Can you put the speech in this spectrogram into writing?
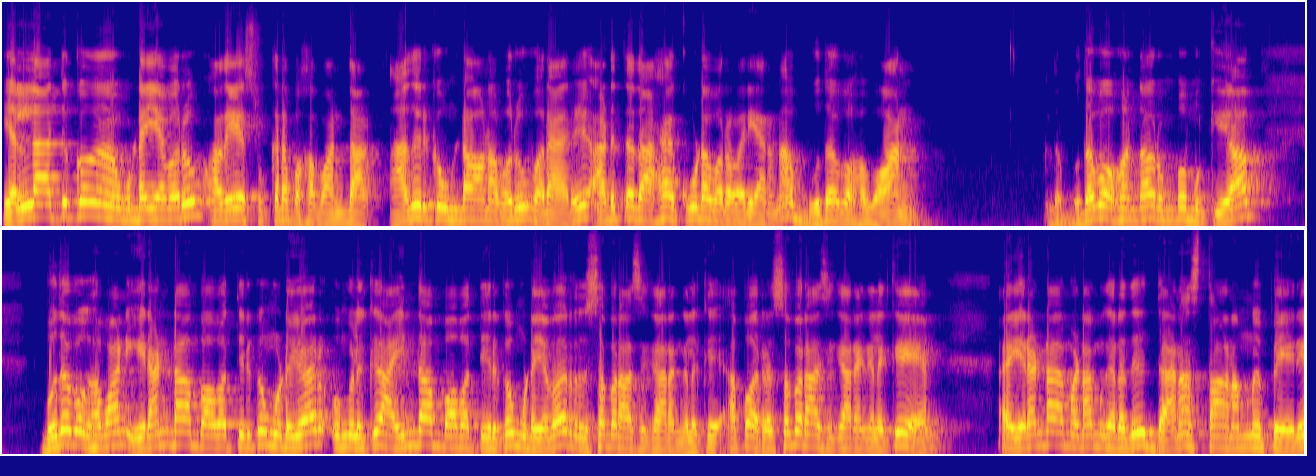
எல்லாத்துக்கும் உடையவரும் அதே சுக்கிர பகவான் தான். அதற்கு உண்டானவரும் வராரு. அடுத்ததாக கூட வரவர் யாருன்னா புத பகவான். இந்த புத பகவான் தான் ரொம்ப முக்கியம். புத பகவான் இரண்டாம் பாவத்திற்கும் உடையவர் உங்களுக்கு ஐந்தாம் பாவத்திற்கும் உடையவர் ரிஷபராசிக்காரங்களுக்கு. அப்போ ரிஷபராசிக்காரங்களுக்கு இரண்டாம் இடம்ங்கிறது தனஸ்தானம்னு பேர்.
